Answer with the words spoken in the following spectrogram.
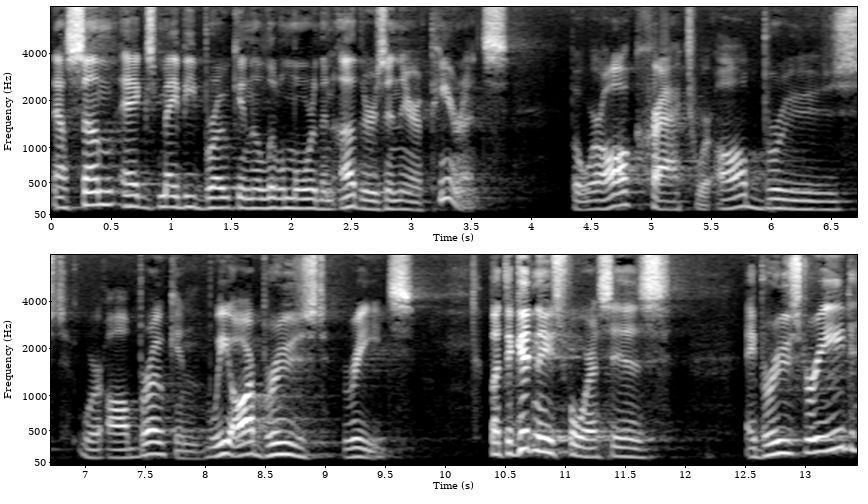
Now, some eggs may be broken a little more than others in their appearance, but we're all cracked, we're all bruised, we're all broken. We are bruised reeds. But the good news for us is a bruised reed,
